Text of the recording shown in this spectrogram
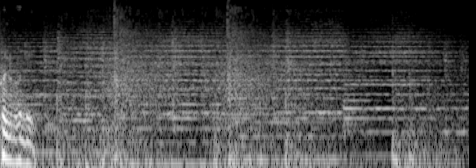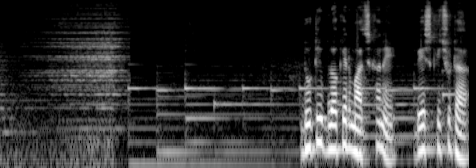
ঘুলঘুলি। দুটি ব্লকের মাঝখানে বেশ কিছুটা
